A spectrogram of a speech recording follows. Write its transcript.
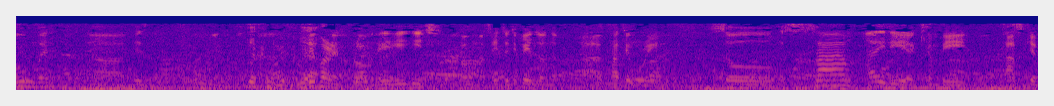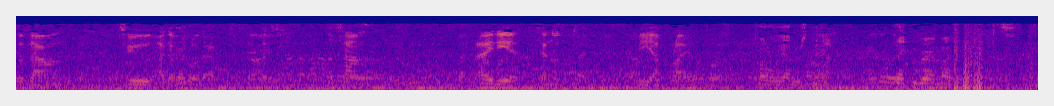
movement uh, is movement Different. Yeah. different from e- e- each performance. It depends on the uh, category. So some idea can be passed down to other products, but some idea cannot be applied. Totally understand. Thank you very much.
